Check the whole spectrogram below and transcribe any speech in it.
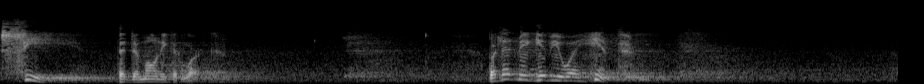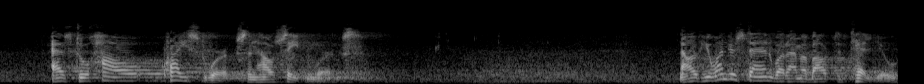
see the demonic at work. But let me give you a hint as to how Christ works and how Satan works. Now, if you understand what I'm about to tell you,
